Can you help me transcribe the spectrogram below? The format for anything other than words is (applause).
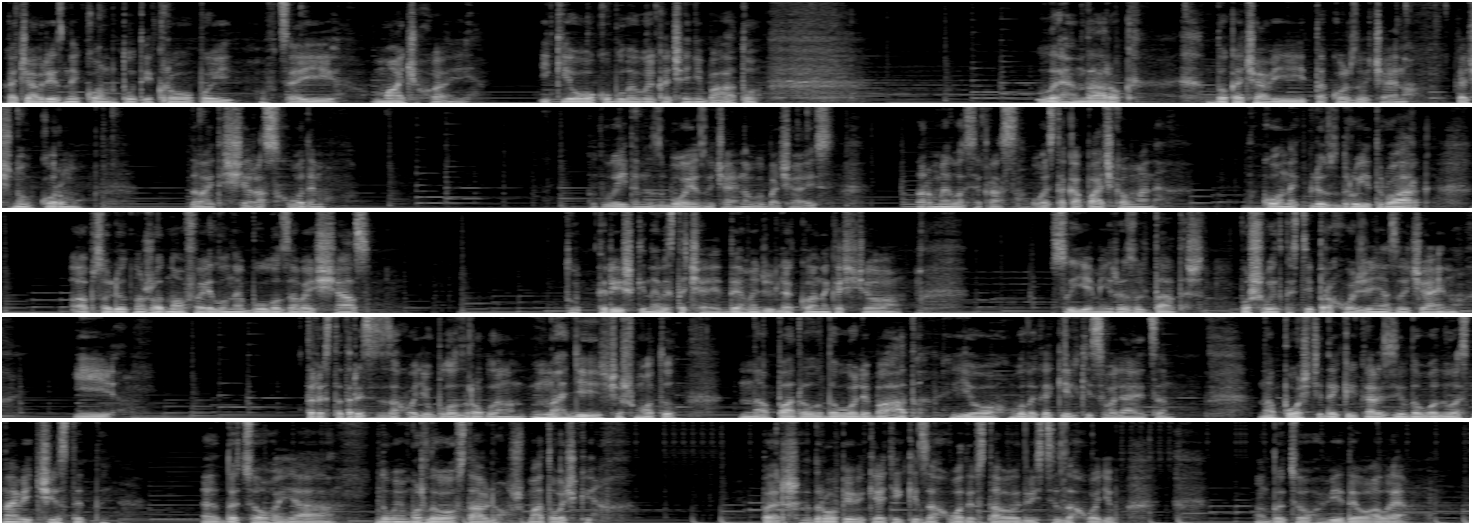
Качав різний корм, тут і кровопий, це і мачуха, і, і кіоку були викачані багато легендарок. Докачав її також, звичайно. Качнув корму. Давайте ще раз сходимо. Тут вийдемо з бою, звичайно, вибачаюсь. Фармилась якраз ось така пачка в мене. Коник плюс друїд руарк. Абсолютно жодного фейлу не було за весь час. Тут трішки не вистачає демеджу для коника, що псує мій результат по швидкості проходження, звичайно. І 330 заходів було зроблено. Надіюсь, що шмоту нападало доволі багато, його велика кількість валяється. На пошті декілька разів доводилось навіть чистити. Е, До цього я думаю, можливо, вставлю шматочки перших дропів, які я тільки заходив, ставив 200 заходів до цього відео, але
